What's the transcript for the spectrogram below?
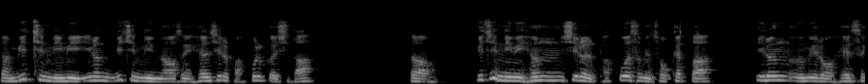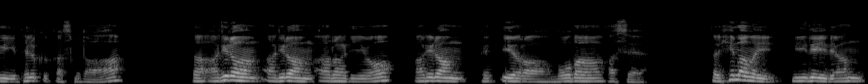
자, 미친님이 이런 미친님이 나와서 현실을 바꿀 것이다. 자, 미친님이 현실을 바꾸었으면 좋겠다. 이런 의미로 해석이 될 것 같습니다. 자, 아리랑 아리랑 아라리요 아리랑 배뛰어라 노다 가세 자, 희망의 미래에 대한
